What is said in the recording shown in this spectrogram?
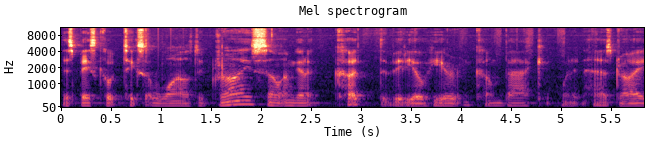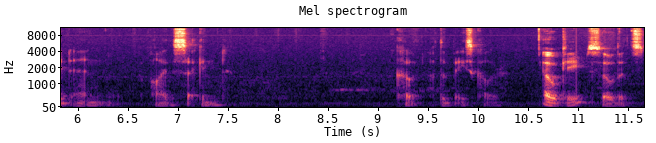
this base coat takes a while to dry, so I'm gonna cut the video here and come back when it has dried and apply the second coat of the base color. Okay, so that's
